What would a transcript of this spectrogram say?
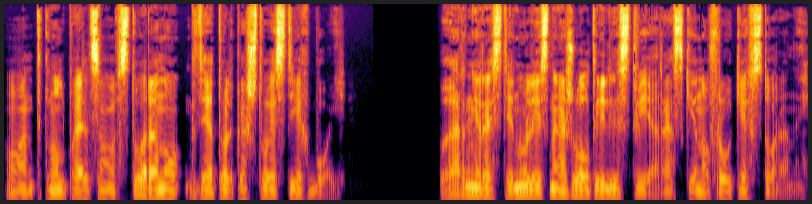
Он ткнул пальцем в сторону, где только что стих бой. Парни растянулись на желтой листве, раскинув руки в стороны.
